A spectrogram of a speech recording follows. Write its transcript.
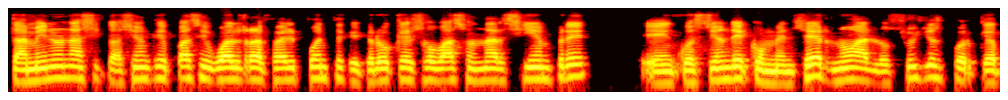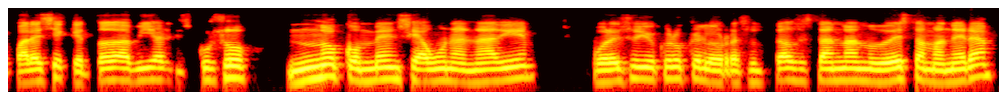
también una situación que pasa igual Rafael Puente, que creo que eso va a sonar siempre en cuestión de convencer, ¿no? A los suyos, porque parece que todavía el discurso no convence aún a nadie, por eso yo creo que los resultados están dando de esta manera,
